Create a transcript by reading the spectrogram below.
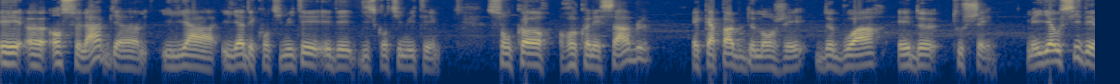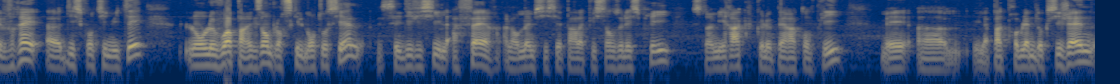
Et euh, en cela, bien, y, a, il y a des continuités et des discontinuités. Son corps reconnaissable est capable de manger, de boire et de toucher. Mais il y a aussi des vraies euh, discontinuités. On le voit par exemple lorsqu'il monte au ciel, c'est difficile à faire, alors même si c'est par la puissance de l'esprit, c'est un miracle que le Père accomplit, mais euh, il n'a pas de problème d'oxygène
